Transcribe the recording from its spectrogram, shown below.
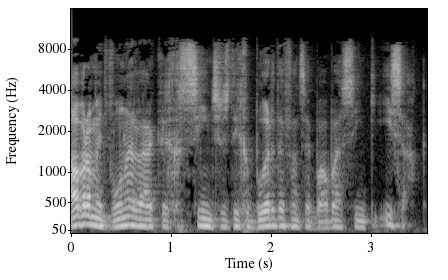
Abraham het wonderwerke gesien soos die geboorte van sy baba seentjie Isak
